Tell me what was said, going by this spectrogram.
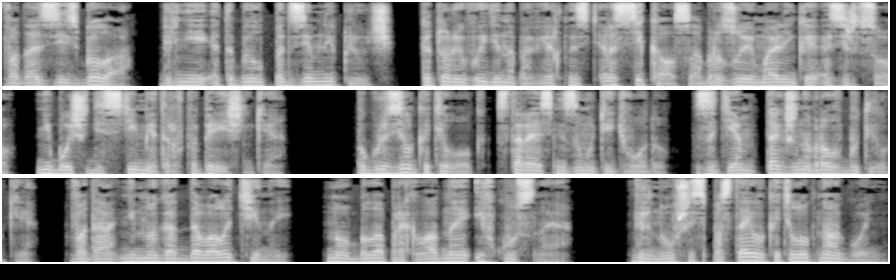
Вода здесь была, вернее, это был подземный ключ, который, выйдя на поверхность, рассекался, образуя маленькое озерцо, не больше десяти метров в поперечнике. Погрузил котелок, стараясь не замутить воду, затем также набрал в бутылки, Вода немного отдавала тиной, но была прохладная и вкусная. Вернувшись, поставил котелок на огонь.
